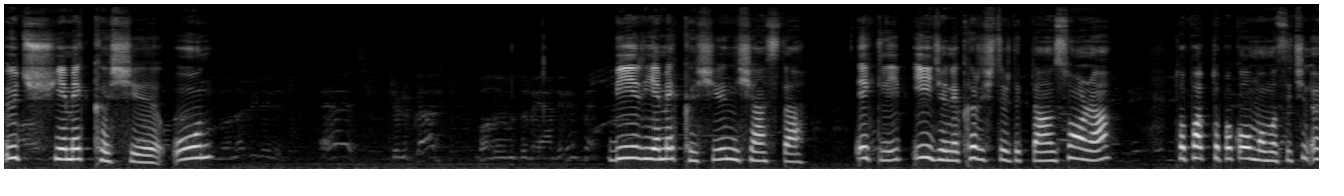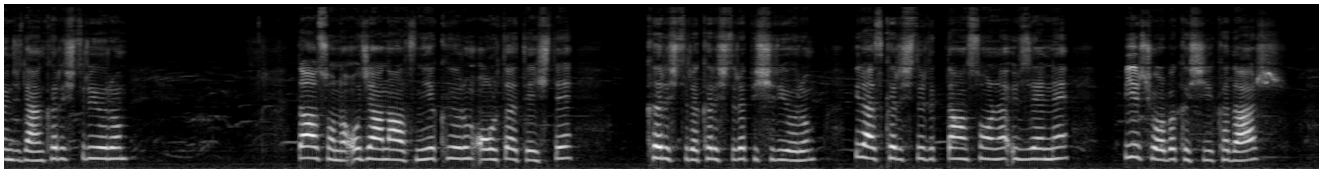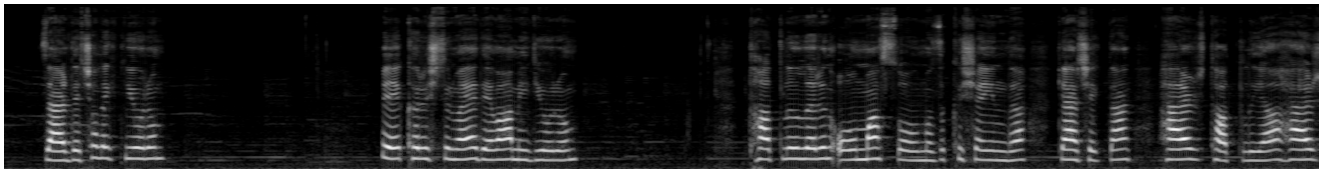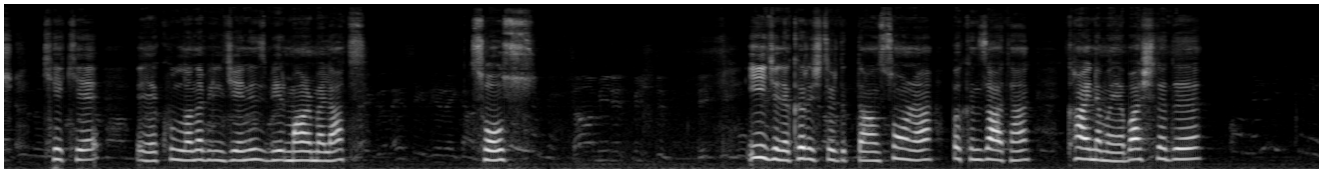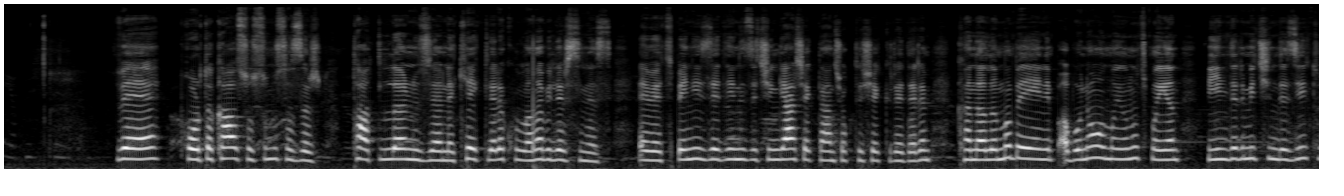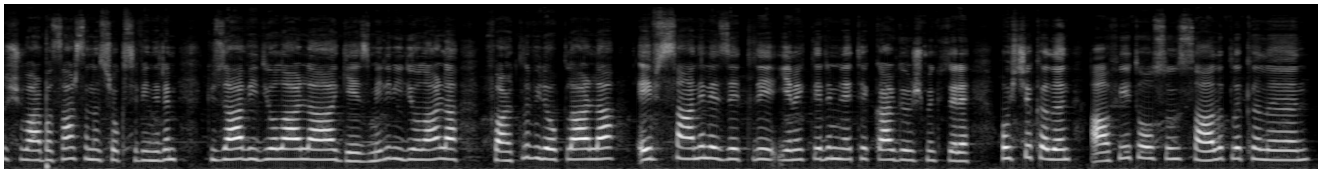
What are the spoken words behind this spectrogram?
3 yemek kaşığı un. 1 yemek kaşığı nişasta ekleyip iyicene karıştırdıktan sonra topak topak olmaması için önceden karıştırıyorum. Daha sonra ocağın altını yakıyorum. Orta ateşte karıştıra karıştıra pişiriyorum. Biraz karıştırdıktan sonra üzerine bir çorba kaşığı kadar zerdeçal ekliyorum. Ve karıştırmaya devam ediyorum. Tatlıların olmazsa olmazı kış ayında gerçekten her tatlıya, her keke e, kullanabileceğiniz bir marmelat, sos. İyicene karıştırdıktan sonra bakın zaten kaynamaya başladı. Ve portakal sosumuz hazır. Tatlıların üzerine keklere kullanabilirsiniz. Evet beni izlediğiniz için gerçekten çok teşekkür ederim. Kanalımı beğenip abone olmayı unutmayın. Bildirim için de zil tuşu var basarsanız çok sevinirim. Güzel videolarla, gezmeli videolarla, farklı vloglarla, efsane lezzetli yemeklerimle tekrar görüşmek üzere. Hoşçakalın, afiyet olsun, sağlıkla kalın.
